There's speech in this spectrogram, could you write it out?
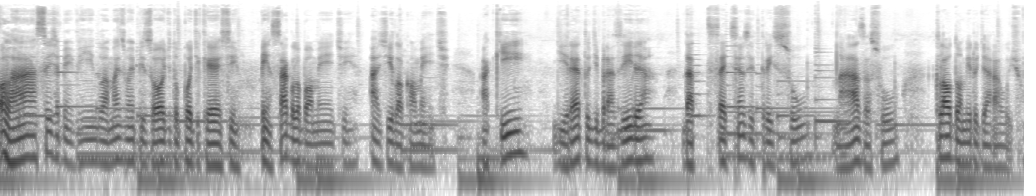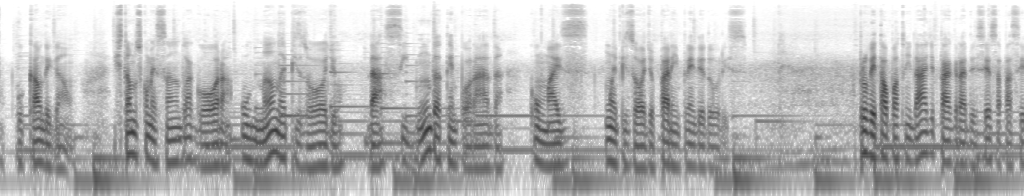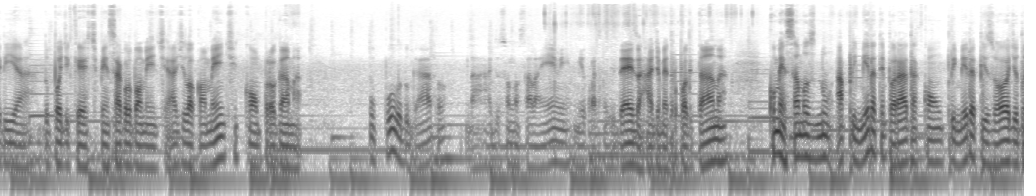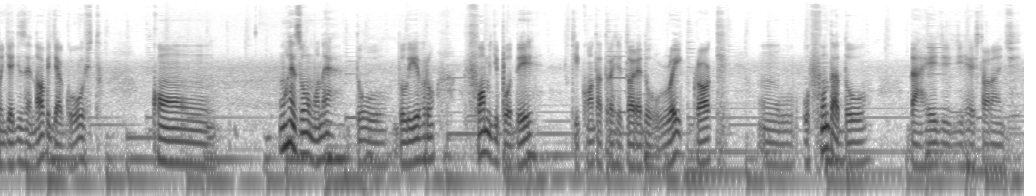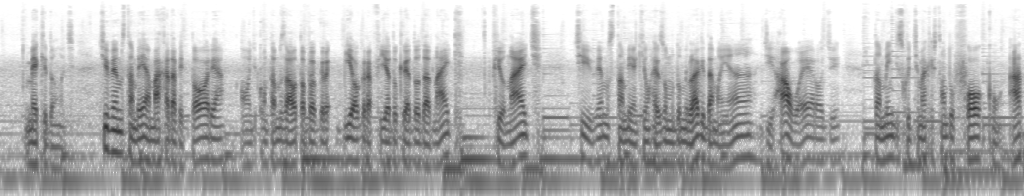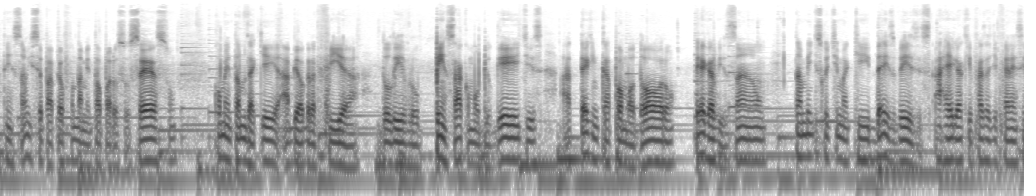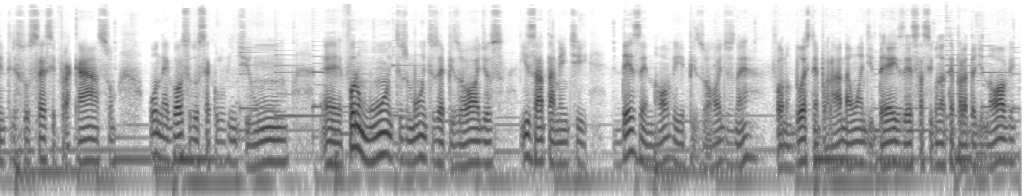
Olá, seja bem-vindo a mais um episódio do podcast Pensar Globalmente, Agir Localmente. Aqui, direto de Brasília, da 703 Sul, na Asa Sul, Claudomiro de Araújo, o Caldegão. Estamos começando agora o nono episódio da segunda temporada com mais um episódio para empreendedores aproveitar a oportunidade para agradecer essa parceria do podcast Pensar Globalmente, Agir Localmente, com o programa O Pulo do Gato, da Rádio São Gonçalo M, 1410, a Rádio Metropolitana. Começamos no, a primeira temporada com o primeiro episódio no dia 19 de agosto, com um resumo né, do, do livro Fome de Poder, que conta a trajetória do Ray Kroc um, o fundador da rede de restaurante McDonald's. Tivemos também a marca da vitória, onde contamos a autobiografia do criador da Nike, Phil Knight. Tivemos também aqui um resumo do Milagre da Manhã, de Hal Herod. Também discutimos a questão do foco, atenção e seu papel fundamental para o sucesso. Comentamos aqui a biografia do livro Pensar como Bill Gates, a técnica Pomodoro, pega a visão. Também discutimos aqui 10 vezes a regra que faz a diferença entre sucesso e fracasso, o negócio do século 21. É, foram muitos, muitos episódios, exatamente 19 episódios, né? Foram duas temporadas, uma de 10, essa segunda temporada de 9.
